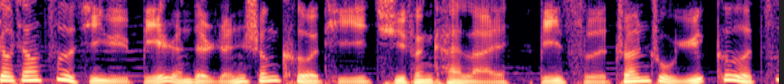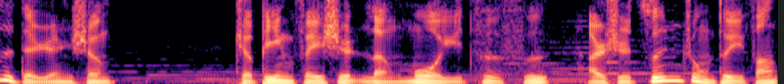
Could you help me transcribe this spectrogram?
要将自己与别人的人生课题区分开来，彼此专注于各自的人生。这并非是冷漠与自私，而是尊重对方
